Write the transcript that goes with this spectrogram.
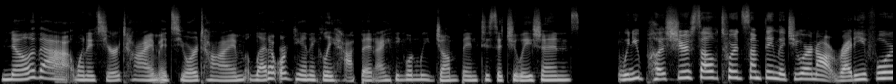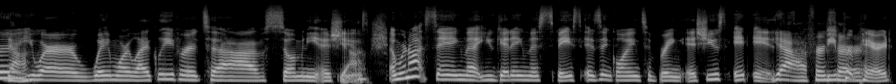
know that when it's your time, it's your time. Let it organically happen. I think when we jump into situations, when you push yourself towards something that you are not ready for, yeah. you are way more likely for it to have so many issues. Yeah. And we're not saying that you getting this space isn't going to bring issues. It is. Yeah, for Be sure. Be prepared.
